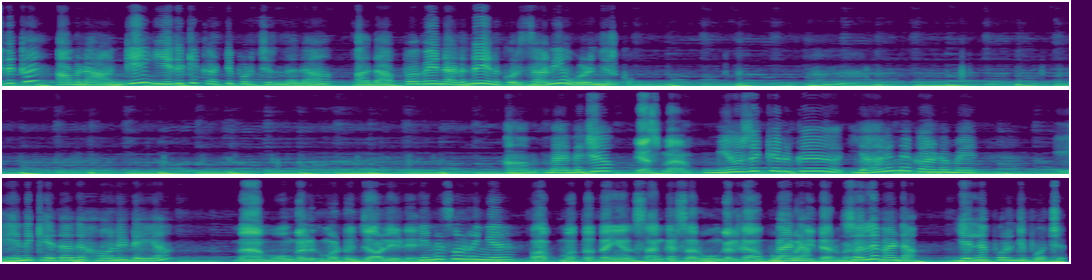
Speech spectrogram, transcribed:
எதுக்கு? அவனை அங்கேயே இறுக்கி கட்டி பிடிச்சிருந்தனா அது அப்பவே நடந்து எனக்கு ஒரு சனியை ஒழிஞ்சிருக்கும். மேனேஜர் எஸ் மேம் மியூசிக் இருக்கு. யாருமே காணுமே. இன்னைக்கு ஏதாவது ஹாலிடேயா மேம் உங்களுக்கு மட்டும் ஜாலி டே என்ன சொல்றீங்க? பப் மொத்தத்தையும் சங்கர் சார் உங்களுக்காக புக் பண்ணிட்டார் மேம் சொல்ல வேண்டாம். எல்லாம் புரிஞ்சு போச்சு.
